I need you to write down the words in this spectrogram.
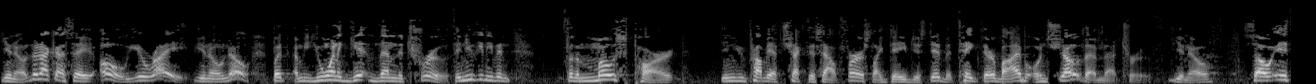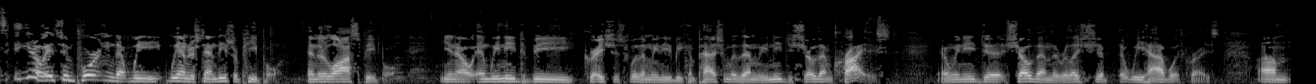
You know, they're not going to say, "Oh, you're right." You know, no. But I mean, you want to get them the truth, and you can even, for the most part, then you probably have to check this out first, like Dave just did. But take their Bible and show them that truth. You know, so it's you know it's important that we we understand these are people and they're lost people. You know, and we need to be gracious with them. We need to be compassionate with them. We need to show them Christ, and we need to show them the relationship that we have with Christ. Um,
